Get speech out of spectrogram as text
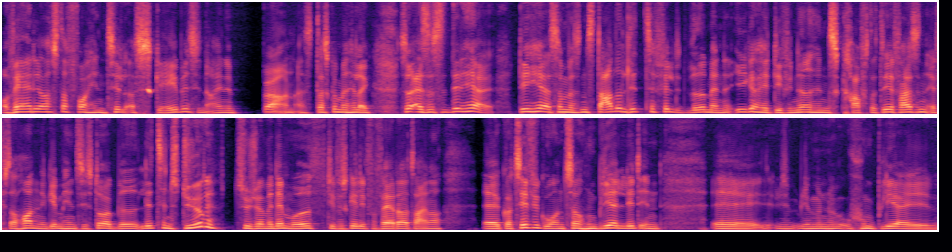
Og hvad er det også, der får hende til at skabe sine egne børn? Altså, der skal man heller ikke... Så, altså, så det, her, det her, som er sådan startet lidt tilfældigt ved, at man ikke har defineret hendes kræfter, det er faktisk sådan efterhånden igennem hendes historie blevet lidt til en styrke, synes jeg, med den måde, de forskellige forfattere og tegnere øh, går til figuren, så hun bliver lidt en... Øh, jamen, hun bliver... Øh,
